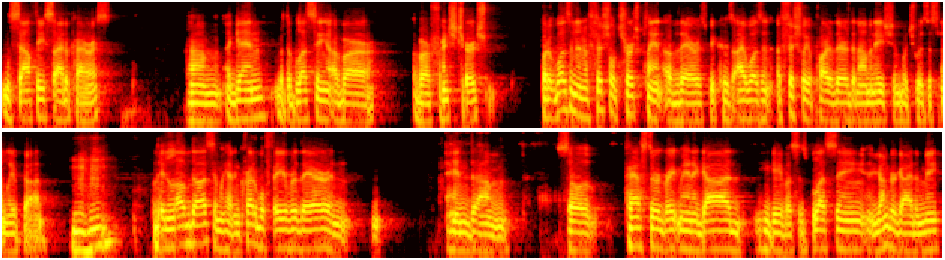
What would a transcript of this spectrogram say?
in the southeast side of Paris. Um, again, with the blessing of our of our French church, but it wasn't an official church plant of theirs because I wasn't officially a part of their denomination, which was Assembly of God. Mm-hmm. They loved us, and we had incredible favor there, and and um, so pastor, great man of God. He gave us his blessing, a younger guy than me.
